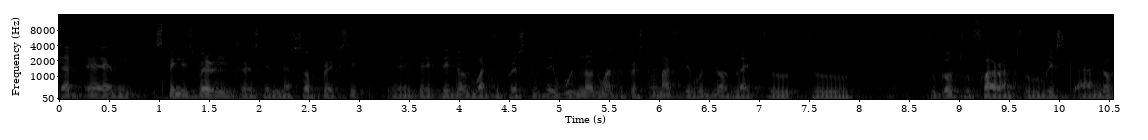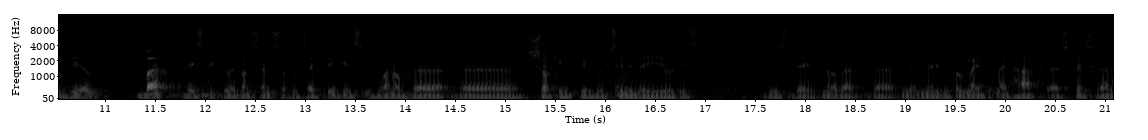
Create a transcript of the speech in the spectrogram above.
that um, Spain is very interested in a soft Brexit. Uh, they, they don't want to press too, they would not want to press too much. They would not like to, to, to go too far and to risk a no deal but they stick to the consensus, which I think is, is one of the, the shocking things we've seen mm. in the EU these, these days, no? that, that many people might, might have a special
